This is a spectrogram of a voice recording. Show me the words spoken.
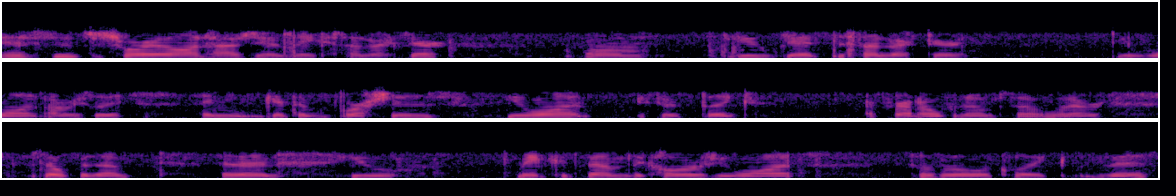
this is a tutorial on how to make a sun vector. Um, you get the sun vector you want, obviously, and get the brushes you want, except, like, I forgot to open them, so whatever. Just open them, and then you make them the colors you want, so they'll look like this.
